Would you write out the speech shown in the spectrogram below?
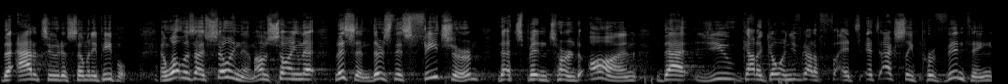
the attitude of so many people. And what was I showing them? I was showing that, listen, there's this feature that's been turned on that you got to go and you've got to, it's, it's actually preventing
